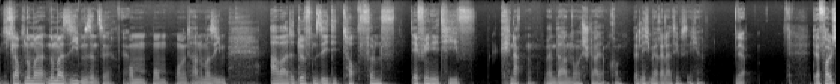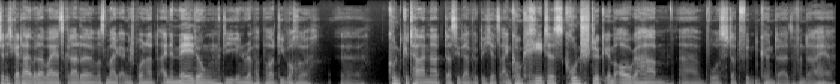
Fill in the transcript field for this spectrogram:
Ich glaube, Nummer, Nummer sieben sind sie. Ja. Um, um, momentan Nummer sieben. Aber da dürften sie die Top 5 definitiv knacken, wenn da ein neues Stadion kommt. Bin ich mir relativ sicher. Ja, der Vollständigkeit halber, da war jetzt gerade, was Mike angesprochen hat, eine Meldung, die in Rapperport die Woche äh, kundgetan hat, dass sie da wirklich jetzt ein konkretes Grundstück im Auge haben, äh, wo es stattfinden könnte. Also von daher,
